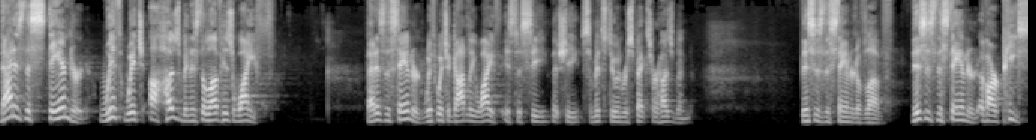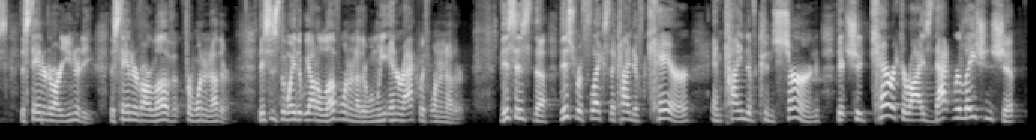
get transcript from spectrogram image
That is the standard with which a husband is to love his wife. That is the standard with which a godly wife is to see that she submits to and respects her husband. This is the standard of love. This is the standard of our peace, the standard of our unity, the standard of our love for one another. This is the way that we ought to love one another when we interact with one another. This is the, this reflects the kind of care and kind of concern that should characterize that relationship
